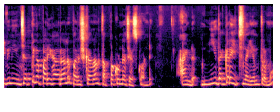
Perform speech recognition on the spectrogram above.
ఇవి నేను చెప్పిన పరిహారాలు పరిష్కారాలు తప్పకుండా చేసుకోండి. అండ్ మీ దగ్గర ఇచ్చిన యంత్రము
